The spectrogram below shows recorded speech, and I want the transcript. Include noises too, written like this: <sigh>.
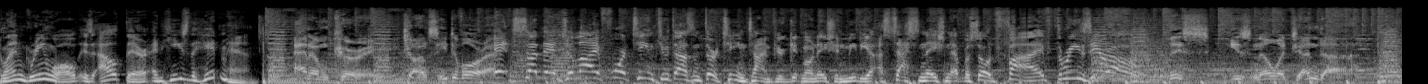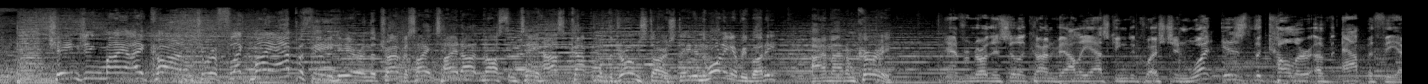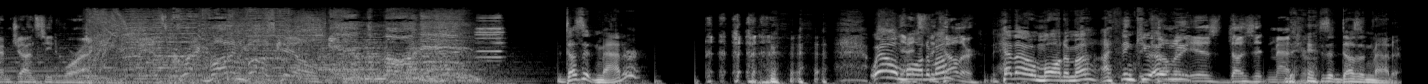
Glenn Greenwald is out there and he's the hitman. Adam Curry, John C. Dvorak. It's Sunday, July 14, 2013. Time for your Gitmo Nation Media Assassination Episode 530. This is No Agenda. Changing my icon to reflect my apathy here in the Travis Heights hideout in Austin, Tejas, capital of the Drone Star State. In the morning, everybody. I'm Adam Curry. And from northern Silicon Valley, asking the question, what is the color of apathy? I'm John C. Dvorak. It's Crackpot and Buzzkill in the morning. Does it matter? <laughs> well, That's Mortimer. the color. Hello, Mortimer. I think The you owe color me. is does it matter? Yes, <laughs> it doesn't matter.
